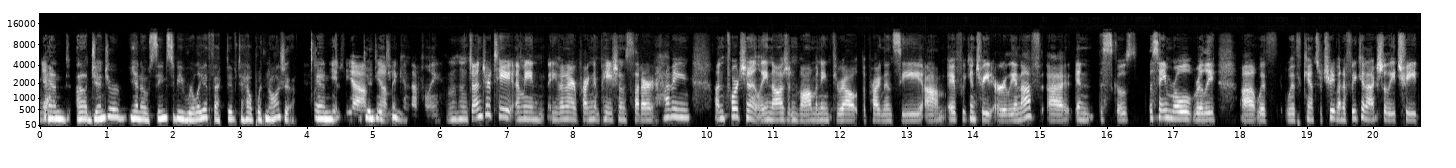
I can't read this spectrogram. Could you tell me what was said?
Yeah. And uh, ginger, you know, seems to be really effective to help with nausea. And yeah, yeah, tea. it can definitely. Mm-hmm. Ginger tea. I mean, even our pregnant patients that are having, unfortunately, nausea and vomiting throughout the pregnancy, um, if we can treat early enough, uh, and this goes the same rule really uh, with with cancer treatment. If we can actually treat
